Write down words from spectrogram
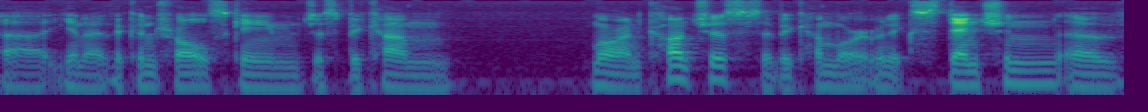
uh, you know, the control scheme just become more unconscious, to become more of an extension of,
